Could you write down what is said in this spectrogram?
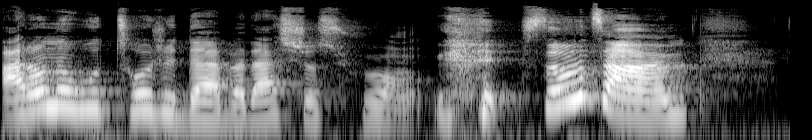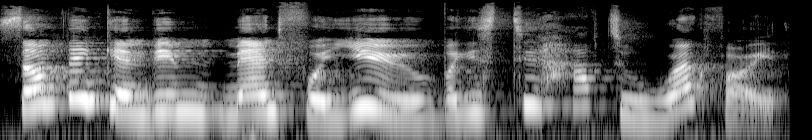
I don't know who told you that, but that's just wrong. Sometimes something can be meant for you, but you still have to work for it.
